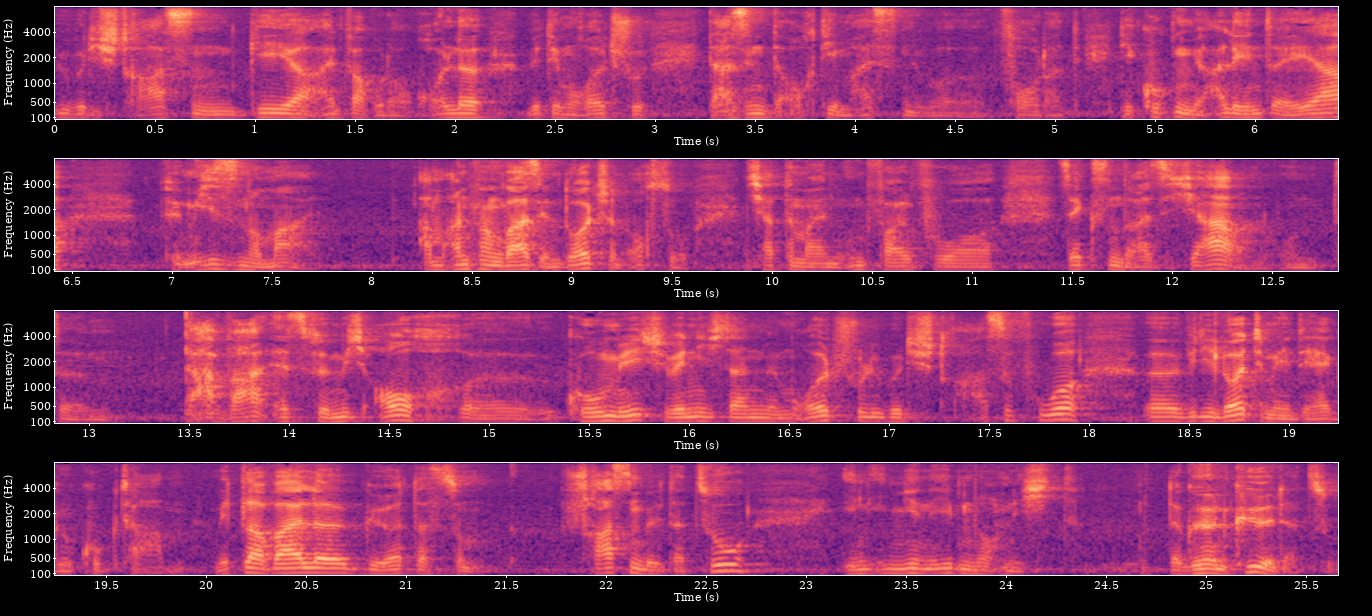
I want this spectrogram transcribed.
über die Straßen gehe, einfach oder rolle mit dem Rollstuhl, da sind auch die meisten überfordert. Die gucken mir alle hinterher. Für mich ist es normal. Am Anfang war es in Deutschland auch so. Ich hatte meinen Unfall vor 36 Jahren und ähm, da war es für mich auch äh, komisch, wenn ich dann mit dem Rollstuhl über die Straße fuhr, äh, wie die Leute mir hinterher geguckt haben. Mittlerweile gehört das zum Straßenbild dazu, in Indien eben noch nicht. Da gehören Kühe dazu.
